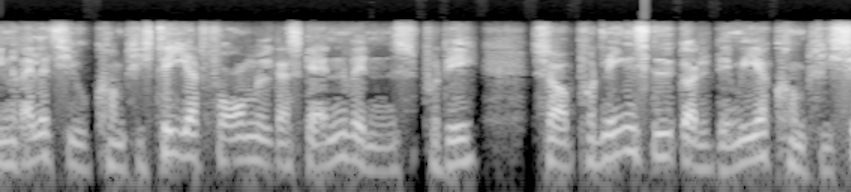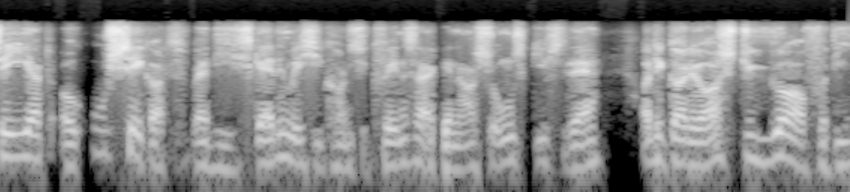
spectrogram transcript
en relativt kompliceret formel, der skal anvendes på det. Så på den ene side gør det det mere kompliceret og usikkert, hvad de skattemæssige konsekvenser af generationsskiftet er. Og det gør det også dyrere, fordi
